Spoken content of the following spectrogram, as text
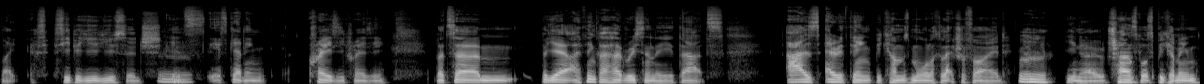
like CPU usage, Mm. it's it's getting crazy, crazy. But um, but yeah, I think I heard recently that as everything becomes more like electrified, Mm. you know, transport's becoming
